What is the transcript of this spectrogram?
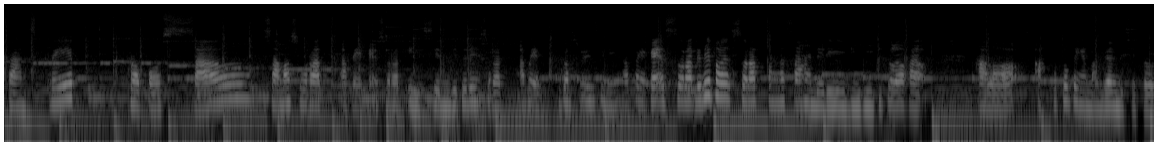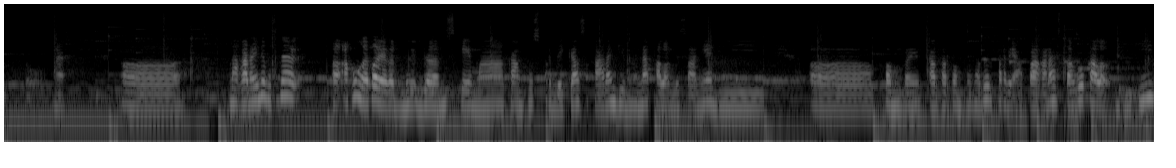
transkrip, proposal sama surat apa ya kayak surat izin gitu deh surat apa ya bukan surat izin ya apa ya kayak surat itu surat pengesahan dari DIHI gitu loh kalau kalau aku tuh pengen magang di situ gitu. Nah uh, nah karena ini maksudnya uh, aku nggak tahu ya dalam skema kampus Perdeka sekarang gimana kalau misalnya di uh, kantor pemerintah itu seperti apa karena setahu kalau DIHI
